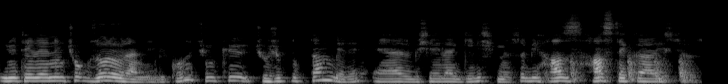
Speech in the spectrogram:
ünitelerinin çok zor öğrendiği bir konu. Çünkü çocukluktan beri eğer bir şeyler gelişmiyorsa bir haz, haz tekrarı istiyoruz.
